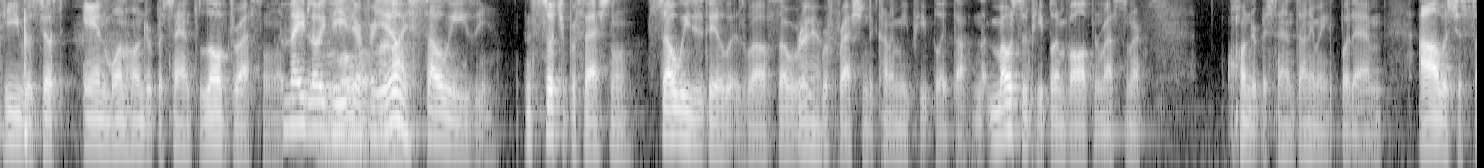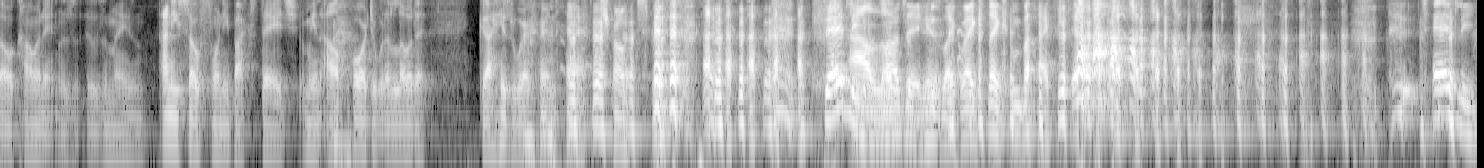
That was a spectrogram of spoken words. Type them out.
he was just in one hundred percent. Loved wrestling. It made life easier for you. Oh, so easy and such a professional. So easy to deal with as well. So Brilliant. refreshing to kind of meet people like that. Most of the people involved in wrestling are hundred percent anyway. But um, Al was just so accommodating. It was it was amazing, and he's so funny backstage. I mean, Al Porter with a load of guys wearing uh, trunks. Deadly. Al loved it. He was like, "When can I come back?" deadly.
